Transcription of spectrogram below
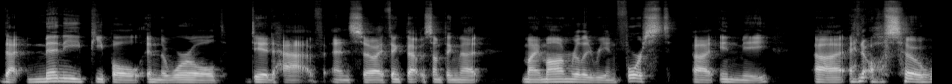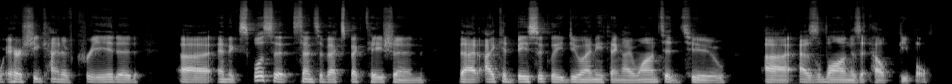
that many people in the world did have. And so i think that was something that my mom really reinforced uh, in me uh, and also where she kind of created uh, an explicit sense of expectation that i could basically do anything i wanted to uh, as long as it helped people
